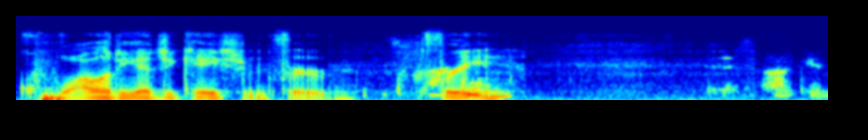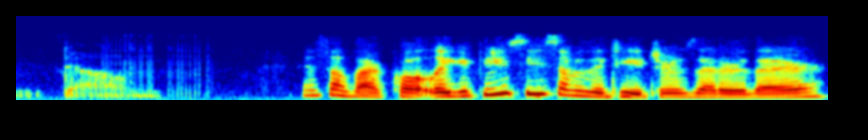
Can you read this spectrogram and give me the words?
quality education for free. Fucking, it's fucking dumb. It's not that quality. Like if you see some of the teachers that are there,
